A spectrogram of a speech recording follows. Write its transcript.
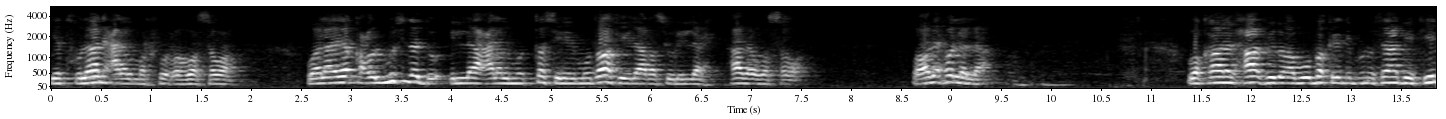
yadkulaani calى almarfuuc wahuwa sawaab walaa yaqacu lmusnadu ila calى lmutasil اlmudaafi ilى rasuuli اllahi hada huwa sawaab waadix wala la وqال الحافظ أbو بكر بن ثابت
